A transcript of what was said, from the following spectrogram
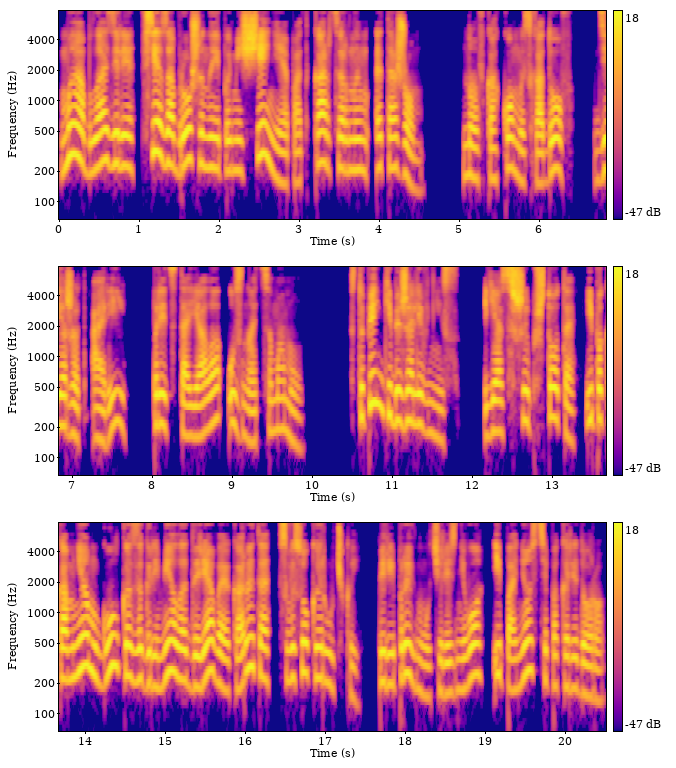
мы облазили все заброшенные помещения под карцерным этажом. Но в каком из ходов держат Ари, предстояло узнать самому. Ступеньки бежали вниз. Я сшиб что-то, и по камням гулко загремела дырявая корыта с высокой ручкой. Перепрыгнул через него и понесся по коридору.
